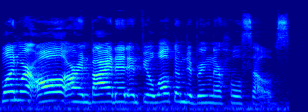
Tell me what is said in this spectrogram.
One where all are invited and feel welcome to bring their whole selves.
